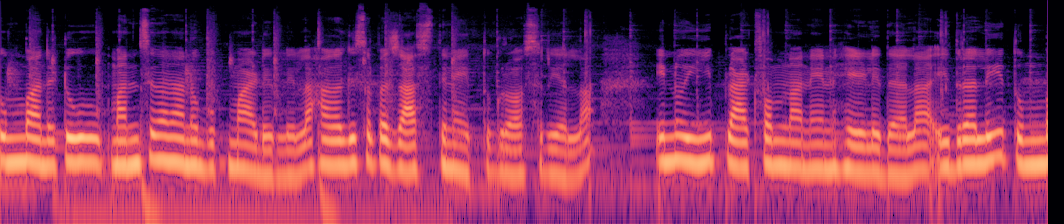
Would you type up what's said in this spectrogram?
ತುಂಬ ಅಂದರೆ ಟೂ ಮಂತ್ಸಿಂದ ನಾನು ಬುಕ್ ಮಾಡಿರಲಿಲ್ಲ. ಹಾಗಾಗಿ ಸ್ವಲ್ಪ ಜಾಸ್ತಿನೇ ಇತ್ತು ಗ್ರಾಸರಿ ಎಲ್ಲ. ಇನ್ನು ಈ ಪ್ಲ್ಯಾಟ್ಫಾರ್ಮ್ ನಾನೇನು ಹೇಳಿದೆ ಅಲ್ಲ, ಇದರಲ್ಲಿ ತುಂಬ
